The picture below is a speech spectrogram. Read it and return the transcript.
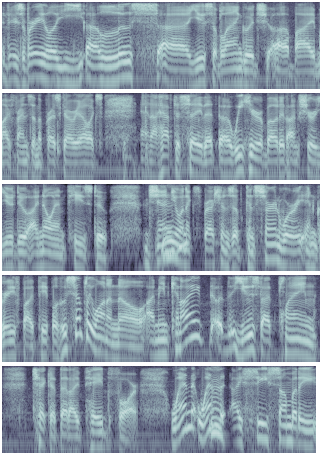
There's a very uh, loose uh, use of language uh, by my friends in the press, Gary Alex, and I have to say that uh, we hear about it. I'm sure you do. I know MPs do. Genuine mm-hmm. expressions of concern, worry, and grief by people who simply want to know. I mean, can I uh, use that plane ticket that I paid for? When when mm. I see somebody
